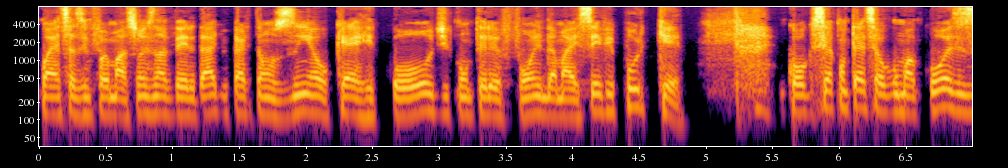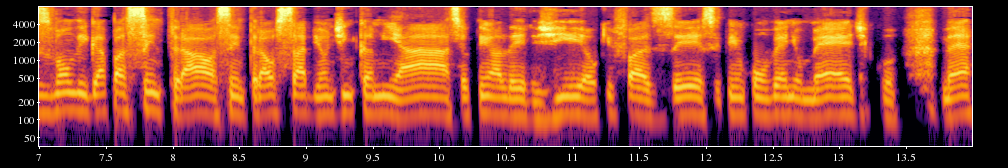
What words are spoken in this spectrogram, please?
com essas informações. Na verdade, o cartãozinho é o QR Code com o telefone da MySafe. Por quê? Se acontece alguma coisa, eles vão ligar para a central. A central sabe onde encaminhar, se eu tenho alergia, o que fazer, se um convênio médico, né?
